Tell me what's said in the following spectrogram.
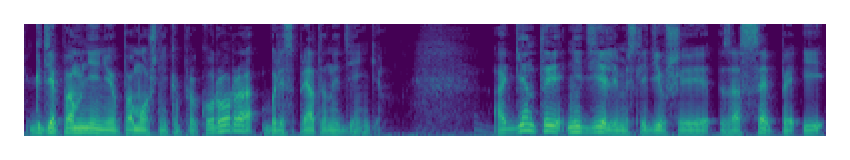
где, по мнению помощника прокурора, были спрятаны деньги. Агенты, неделями следившие за Сеппе и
